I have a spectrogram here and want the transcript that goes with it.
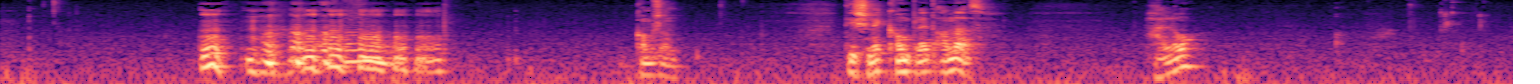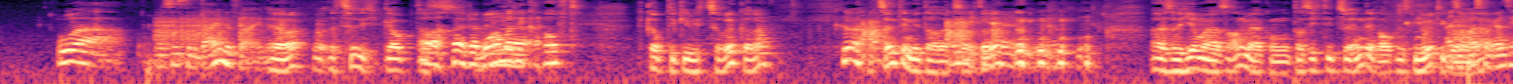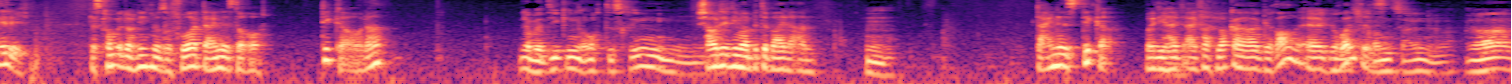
Komm schon. Die schmeckt komplett anders. Hallo? Uah, was ist denn deine für eine? Ja, natürlich. Ich glaube, das. Oh, da wo haben wir die gekauft? Ich glaube, die gebe ich zurück, oder? Zentimeter hat er gesagt, oder? Also hier mal als Anmerkung, dass ich die zu Ende rauche, ist nötig. Also, was mal ganz ehrlich. Das kommt mir doch nicht nur so vor, deine ist doch auch dicker, oder? Ja, aber die ging auch das Ring. Schau dir die mal bitte beide an. Hm. Deine ist dicker, weil die halt einfach lockerer gerau äh, gerollt das kann ist. sein, ja. Ja,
